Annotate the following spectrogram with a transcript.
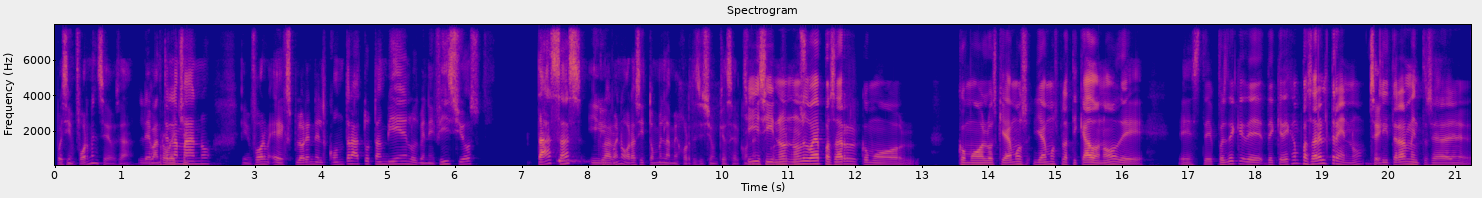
pues infórmense, o sea, levanten la mano, informen, exploren el contrato también, los beneficios, tasas y bueno, ahora sí tomen la mejor decisión que hacer con Sí, sí, no, no les voy a pasar como como los que ya hemos, ya hemos platicado, ¿no? De, este, pues de que, de, que dejan pasar el tren, ¿no? Sí. Literalmente, o sea,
